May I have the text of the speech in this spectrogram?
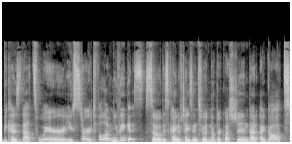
because that's where you start Fallout New Vegas. So this kind of ties into another question that I got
